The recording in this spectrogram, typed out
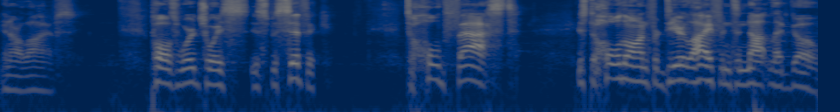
in our lives. Paul's word choice is specific. To hold fast is to hold on for dear life and to not let go.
